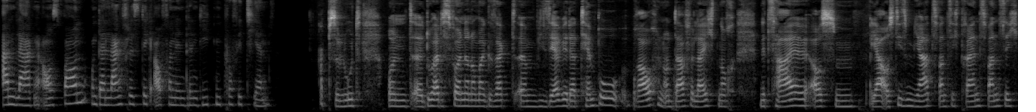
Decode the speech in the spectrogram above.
Anlagen ausbauen und dann langfristig auch von den Renditen profitieren. Absolut. Und äh, du hattest vorhin noch mal gesagt, ähm, wie sehr wir da Tempo brauchen und da vielleicht noch eine Zahl aus dem, ja, aus diesem Jahr 2023,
